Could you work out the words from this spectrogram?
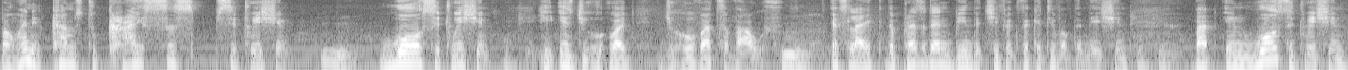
But when it comes to crisis situation, war situation, He is Jehovah Jehovah Tzavaoth. It's like the president being the chief executive of the nation, but in war situation,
